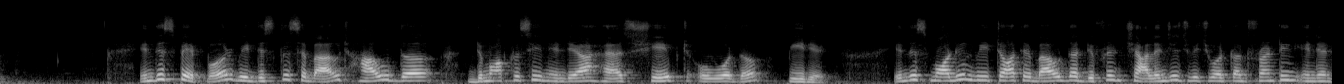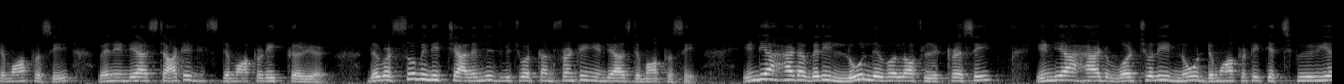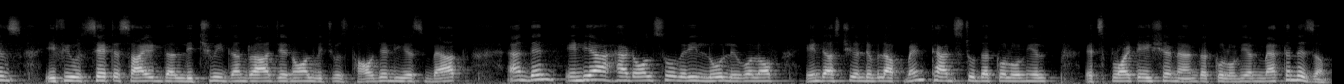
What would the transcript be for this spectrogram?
In this paper, we discuss about how the democracy in India has shaped over the period. In this module, we talked about the different challenges which were confronting Indian democracy when India started its democratic career. There were so many challenges which were confronting India's democracy. India had a very low level of literacy. India had virtually no democratic experience if you set aside the Licchavi Dhanraj and all, which was thousand years back. And then India had also very low level of industrial development thanks to the colonial exploitation and the colonial mechanism.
